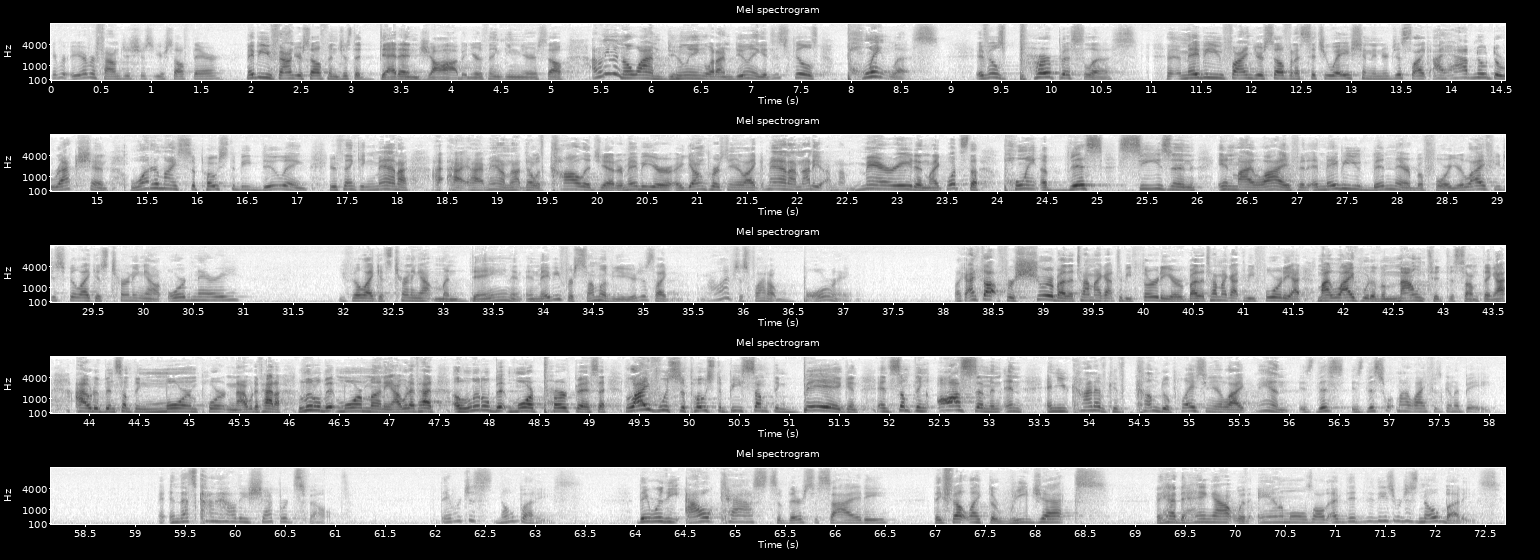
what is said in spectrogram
You ever, you ever found just yourself there? Maybe you found yourself in just a dead end job and you're thinking to yourself, I don't even know why I'm doing what I'm doing. It just feels pointless, it feels purposeless. Maybe you find yourself in a situation and you're just like, I have no direction. What am I supposed to be doing? You're thinking, man, I, I, I man, I'm not done with college yet. Or maybe you're a young person. And you're like, man, I'm not, even, I'm not married. And like, what's the point of this season in my life? And, and maybe you've been there before. Your life, you just feel like it's turning out ordinary. You feel like it's turning out mundane. And, and maybe for some of you, you're just like, my life's just flat out boring. Like, I thought for sure by the time I got to be 30 or by the time I got to be 40, I, my life would have amounted to something. I, I would have been something more important. I would have had a little bit more money. I would have had a little bit more purpose. Uh, life was supposed to be something big and, and something awesome. And, and, and you kind of have come to a place and you're like, man, is this, is this what my life is going to be? And that's kind of how these shepherds felt. They were just nobodies. They were the outcasts of their society. They felt like the rejects. They had to hang out with animals. All These were just nobodies.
